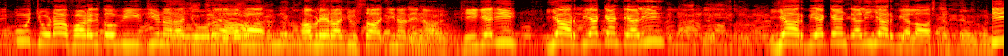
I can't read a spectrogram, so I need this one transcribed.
ਸ਼ਿਬੂ ਜੋੜਾ ਫੜਕ ਤੋਂ ਵੀਰ ਜੀ ਹੁਣਾਂ ਦਾ ਜੋੜ ਹੋਇਆ ਵਾ, ਆਪਣੇ ਰਾਜੂ ਸਾਜ ਜੀ ਨਾਲ ਦੇ ਨਾਲ। ਠੀਕ ਹੈ ਜੀ? 1000 ਰੁਪਿਆ ਘੰਟੇ ਵਾਲੀ 1000 ਰੁਪਿਆ ਘੰਟੇ ਵਾਲੀ 1000 ਰੁਪਿਆ ਲਾਸਟ। ਜੀ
